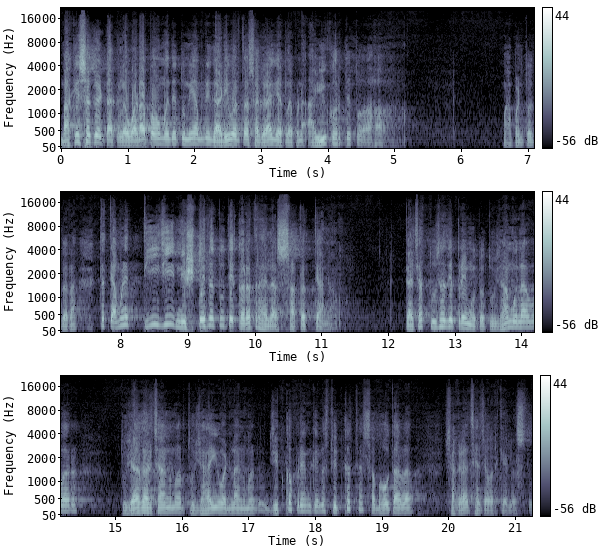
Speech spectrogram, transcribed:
बाकी सगळं टाकलं. वडापावमध्ये तुम्ही आपली गाडीवरचा सगळा घेतला पण आई करते तो आहा. मग आपण तो जरा तर त्यामुळे ती जी निष्ठेनं तू ते करत राहिलास सातत्यानं त्याच्यात तुझं जे प्रेम होतं तुझ्या मुलावर तुझ्या घरच्यांवर तुझ्या आई वडिलांवर जितकं प्रेम केलंस तितकंच त्या सभोवताला सगळ्याच ह्याच्यावर केलंस तू.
